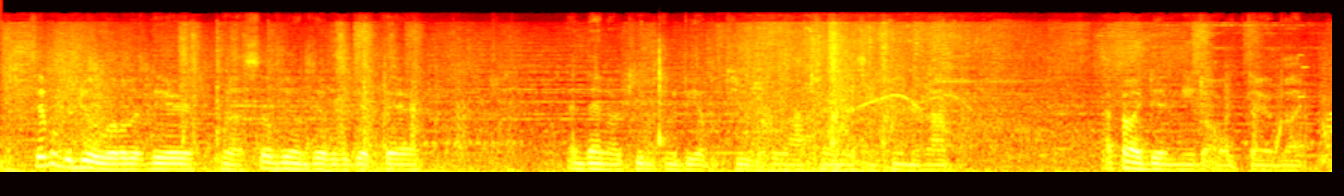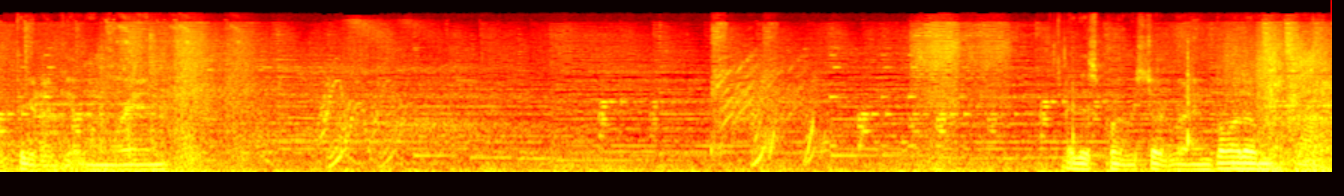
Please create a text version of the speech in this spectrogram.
It's able to do a little bit there. Uh, Sylveon's able to get there. And then Arceus going to be able to collapse on this and clean it up. I probably didn't need to ult there, but I figured I'd get one more in. At this point we start running bottom. Uh,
